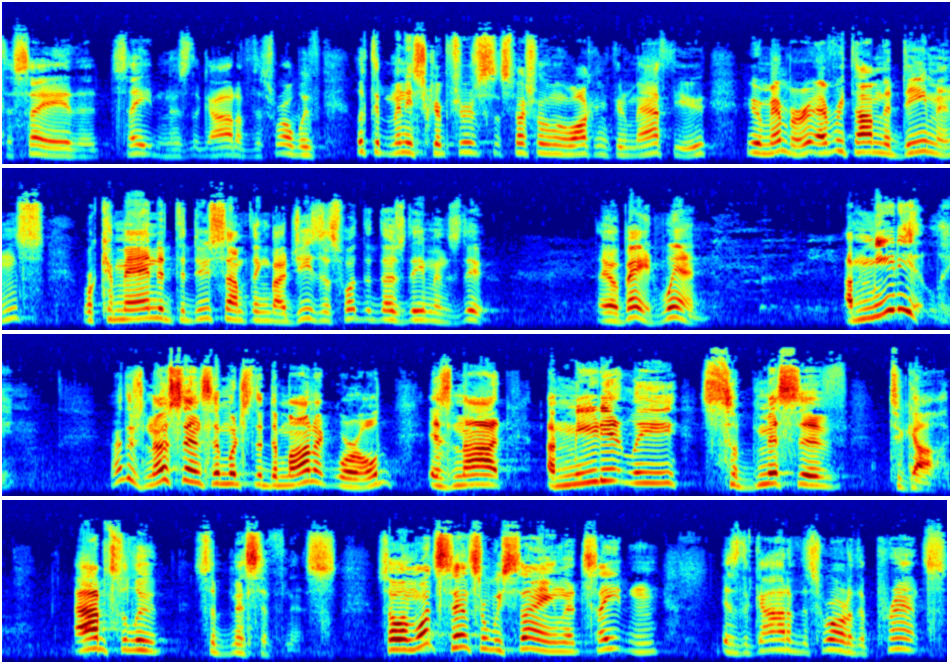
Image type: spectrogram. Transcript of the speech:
to say that Satan is the God of this world? We've looked at many scriptures, especially when we're walking through Matthew. If you remember, every time the demons were commanded to do something by Jesus, what did those demons do? They obeyed. When? Immediately. Right? There's no sense in which the demonic world is not immediately submissive to God. Absolute submissiveness. So, in what sense are we saying that Satan is the God of this world, or the prince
